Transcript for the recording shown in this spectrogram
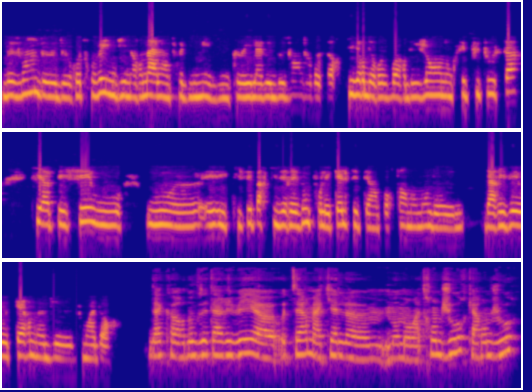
besoin de, de, retrouver une vie normale entre guillemets, donc il avait besoin de ressortir, de revoir des gens, donc c'est plutôt ça qui a pêché ou ou et, qui fait partie des raisons pour lesquelles c'était important à un moment de d'arriver au terme du mois d'or. D'accord. Donc vous êtes arrivé au terme à quel moment? À 30 jours, 40 jours?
